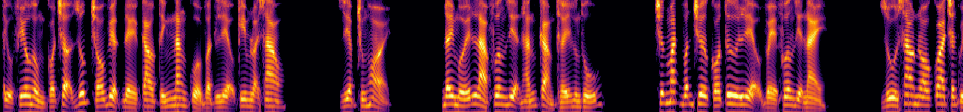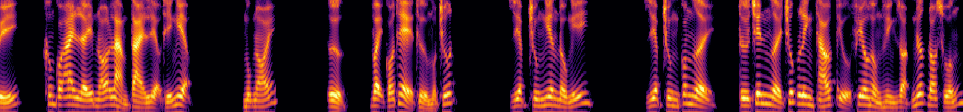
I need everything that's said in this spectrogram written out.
tiểu phiêu hồng có trợ giúp cho việc đề cao tính năng của vật liệu kim loại sao? Diệp chúng hỏi. Đây mới là phương diện hắn cảm thấy hứng thú. Trước mắt vẫn chưa có tư liệu về phương diện này. Dù sao nó qua chân quý, không có ai lấy nó làm tài liệu thí nghiệm. Mục nói. Ừ, vậy có thể thử một chút. Diệp Trung nghiêng đầu nghĩ. Diệp Trung con người, từ trên người Trúc Linh tháo tiểu phiêu hồng hình giọt nước đó xuống,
